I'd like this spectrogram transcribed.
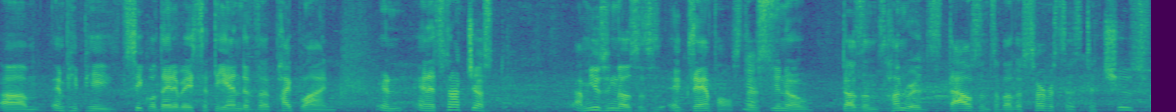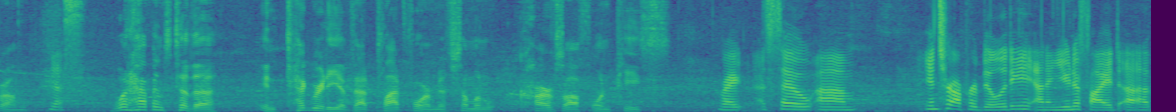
um, MPP SQL database at the end of the pipeline. And, and it's not just, I'm using those as examples. Yes. There's, you know, dozens, hundreds, thousands of other services to choose from. Yes. What happens to the integrity of that platform if someone carves off one piece? Right, so um, interoperability and a unified uh,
